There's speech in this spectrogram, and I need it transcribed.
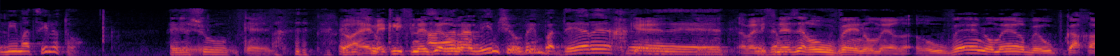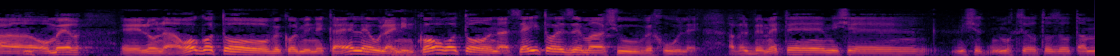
מי מציל אותו? איזשהו... כן. לא, האמת לפני זה... הערבים שעוברים בדרך... כן, אה, כן. אבל לפני זה ראובן אומר. ראובן אומר, והוא ככה אומר... אה, לא נהרוג אותו וכל מיני כאלה, אולי נמכור אותו, נעשה איתו איזה משהו וכולי. אבל באמת אה, מי, ש... מי שמוצא אותו זה אותם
